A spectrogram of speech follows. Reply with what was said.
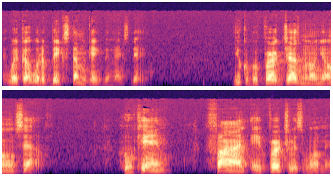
They wake up with a big stomach ache the next day. You could pervert judgment on your own self. Who can find a virtuous woman?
